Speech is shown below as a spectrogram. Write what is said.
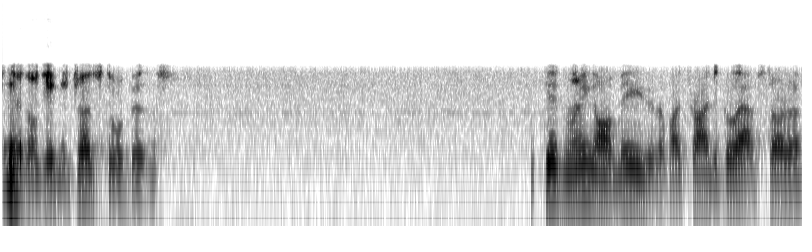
And they're going to get in the drugstore business. It didn't ring on me that if I tried to go out and start a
